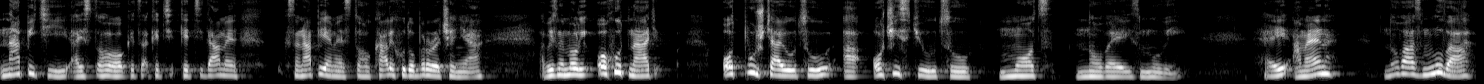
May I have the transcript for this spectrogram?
napití, aj z toho, keď, keď, keď si dáme, keď sa napijeme z toho kalichu dobrorečenia, aby sme mohli ochutnať odpúšťajúcu a očistujúcu moc novej zmluvy. Hej, amen? Nová zmluva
